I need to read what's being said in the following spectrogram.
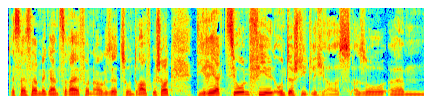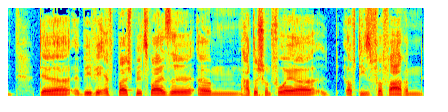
Das heißt, haben eine ganze Reihe von Organisationen draufgeschaut. Die Reaktionen fielen unterschiedlich aus. Also ähm, der WWF beispielsweise ähm, hatte schon vorher auf dieses Verfahren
